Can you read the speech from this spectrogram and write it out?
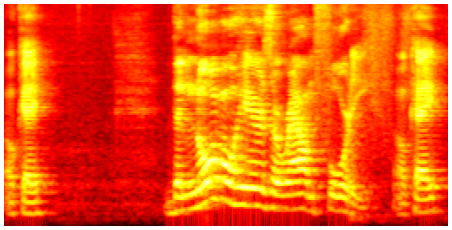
okay? The normal here is around 40, okay?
